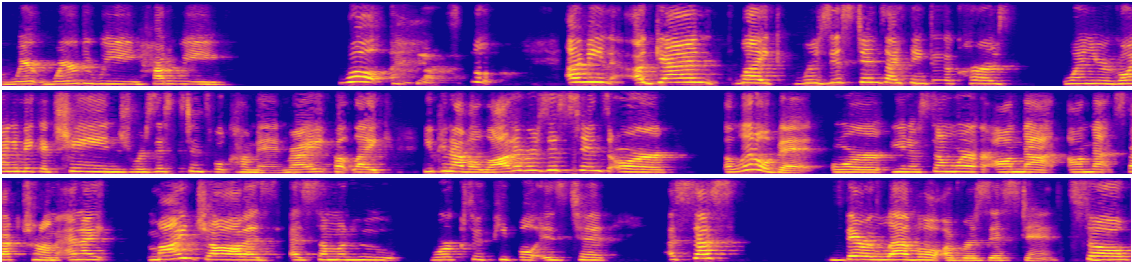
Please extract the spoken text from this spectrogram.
where where do we how do we well yeah. I mean, again, like resistance, I think occurs when you're going to make a change, resistance will come in, right? But like you can have a lot of resistance or a little bit or you know somewhere on that on that spectrum and i my job as as someone who works with people is to assess their level of resistance so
